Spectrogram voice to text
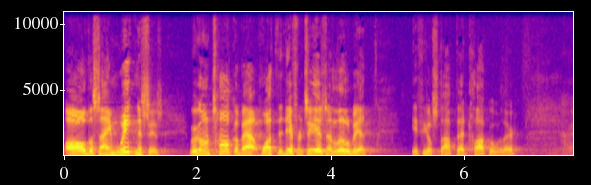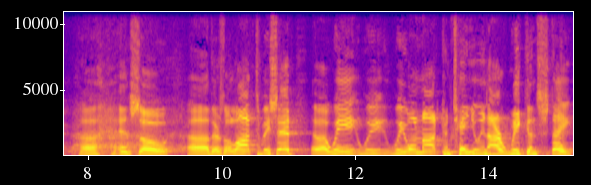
all the same weaknesses. We're going to talk about what the difference is in a little bit, if you'll stop that clock over there. Uh, and so uh, there's a lot to be said. Uh, we, we, we will not continue in our weakened state.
